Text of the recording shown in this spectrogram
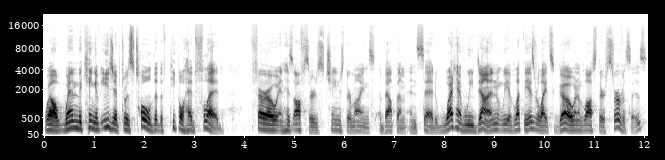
Well, when the king of Egypt was told that the people had fled, Pharaoh and his officers changed their minds about them and said, What have we done? We have let the Israelites go and have lost their services.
